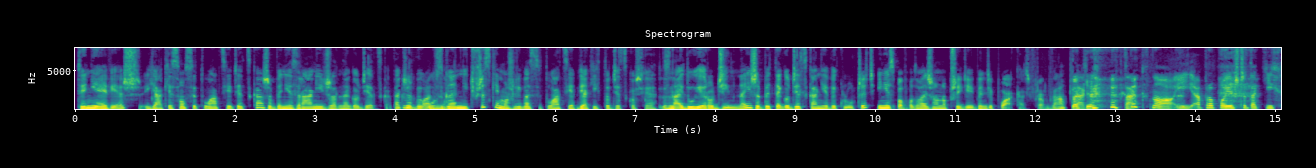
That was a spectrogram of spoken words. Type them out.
ty nie wiesz, jakie są sytuacje dziecka, żeby nie zranić żadnego dziecka, tak? Żeby Dokładnie. uwzględnić wszystkie możliwe sytuacje, w jakich to dziecko się znajduje rodzinne i żeby tego dziecka nie wykluczyć i nie spowodować, że ono przyjdzie i będzie płakać, prawda? Tak, Takie. tak. No i a propos jeszcze takich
